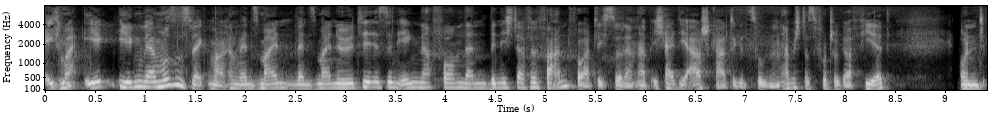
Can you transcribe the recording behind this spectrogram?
ich meine, ir irgendwer muss es wegmachen. Wenn es mein, wenn's meine Hütte ist in irgendeiner Form, dann bin ich dafür verantwortlich. So, dann habe ich halt die Arschkarte gezogen, dann habe ich das fotografiert. Und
